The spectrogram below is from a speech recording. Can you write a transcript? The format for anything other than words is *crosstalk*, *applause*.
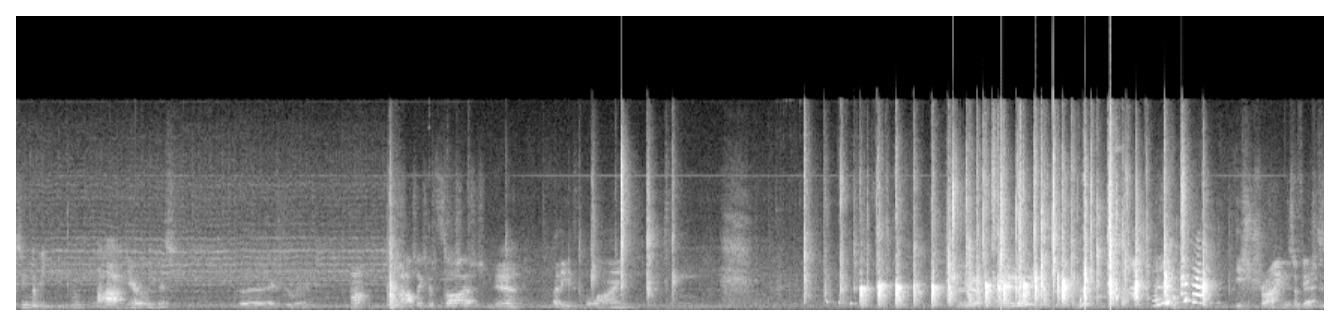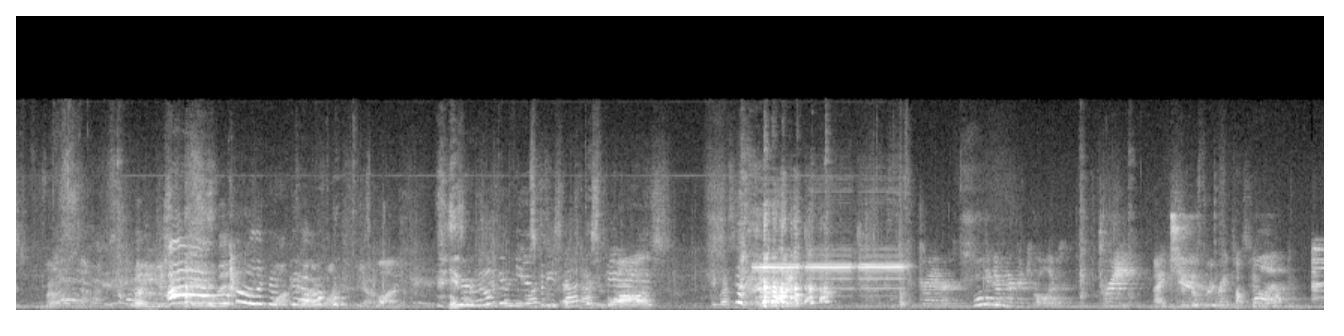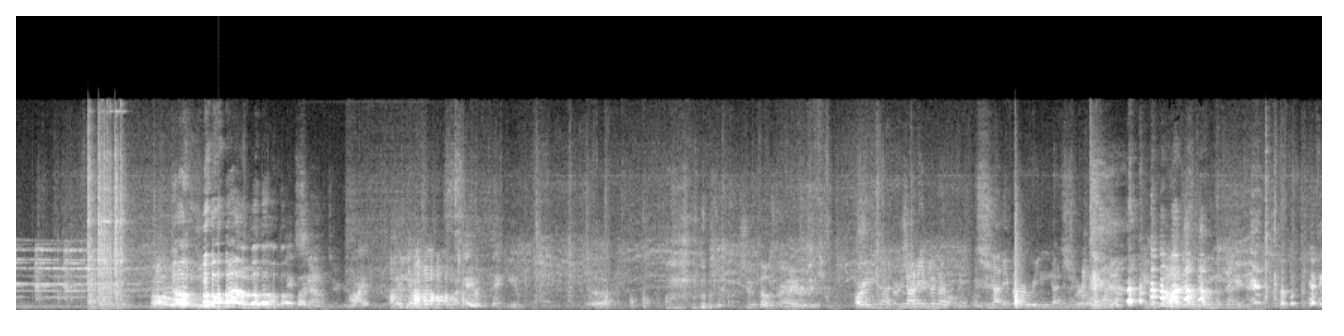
seen the meat eating one? Aha, narrowly missed the extra ring. Huh. I don't think it saw it. Yeah. I think it's blind. There we go. Yeah, yeah, He's trying his It's a best. But he just ah a little bit Oh, look blunt- at colorblind. He's blind. He's a little confused, but he's got this Flaws. It wasn't. yeah. Drivers, pick up your controllers. Three, Now you can shoot those three rings. Talk to them. Oh! Hey, buddy. Sound too good. Alright. Oh, Okay, thank you. Shoot those rings. Are you Not, Or not even a, all? not even a ring gun is working. Oh, it's doing the thing again.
